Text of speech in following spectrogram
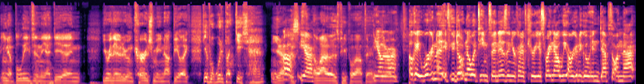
you know believed in the idea and. You were there to encourage me, not be like, yeah, but what about this, huh? You know, Oh, there's yeah. a lot of those people out there. in the Yeah, there world. are. Okay, we're gonna. If you don't know what Team Finn is and you're kind of curious right now, we are gonna go in depth on that,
